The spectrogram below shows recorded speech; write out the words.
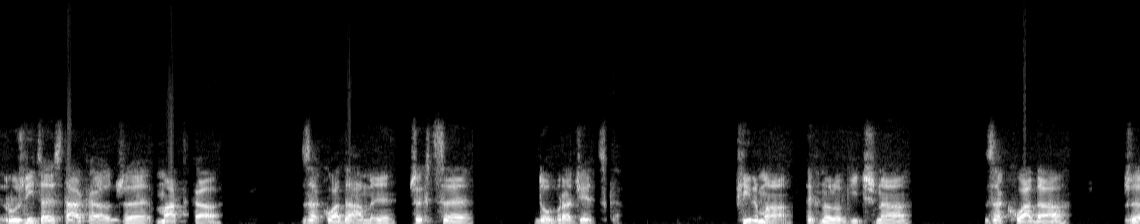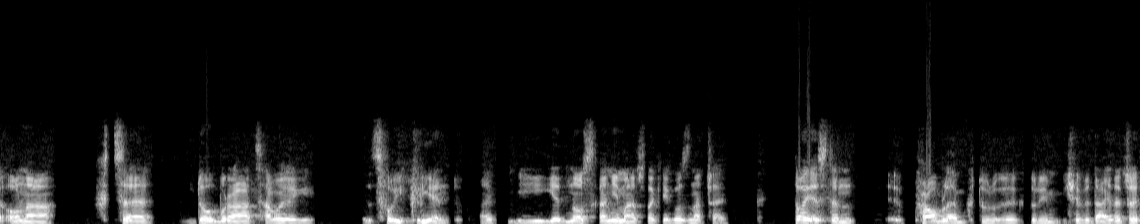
różnica jest taka, że matka zakładamy, że chce dobra dziecka. Firma technologiczna zakłada, że ona chce dobra całej swoich klientów. Tak? I jednostka nie ma aż takiego znaczenia. To jest ten problem, który, który mi się wydaje. Znaczy,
